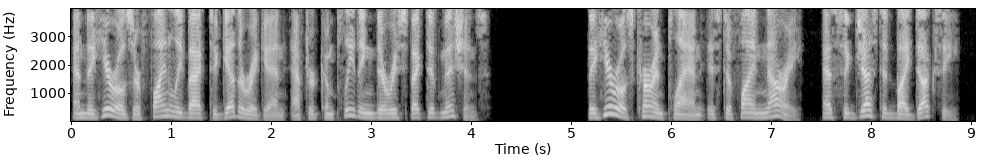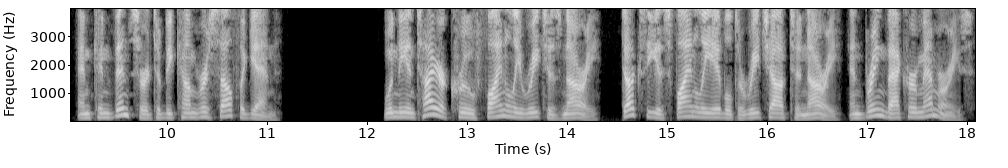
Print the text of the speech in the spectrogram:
and the heroes are finally back together again after completing their respective missions. The hero's current plan is to find Nari, as suggested by Douxie, and convince her to become herself again. When the entire crew finally reaches Nari, Douxie is finally able to reach out to Nari and bring back her memories.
